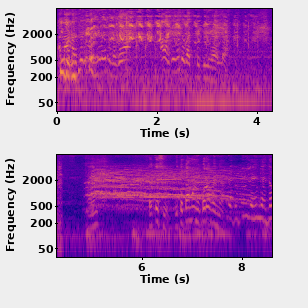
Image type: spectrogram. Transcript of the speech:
Ala, karkit pa niyo ito na gaya. Ah, karkit ito ba't kikilihala? Ha? Tatoshi, ito ka man, kora kanya. Kikilihin na ito.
